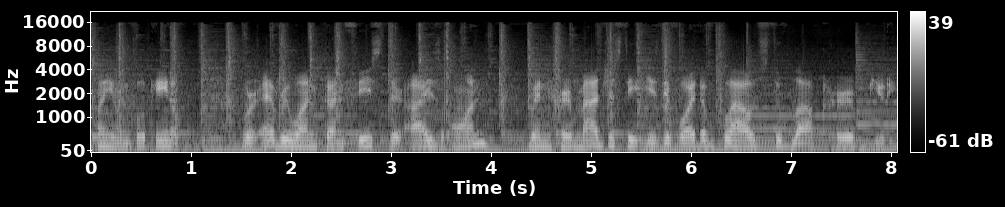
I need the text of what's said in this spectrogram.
Mayon volcano, where everyone can feast their eyes on when Her Majesty is devoid of clouds to block her beauty.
